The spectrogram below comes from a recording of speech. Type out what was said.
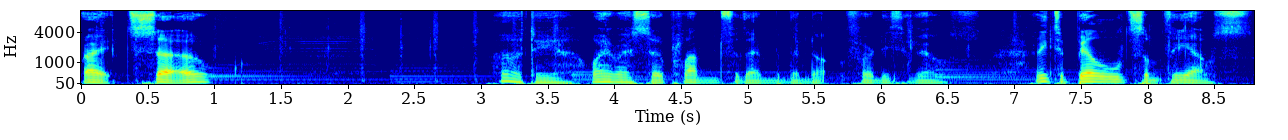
Right, so... Oh dear, why am I so planned for them and then not for anything else? I need to build something else.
